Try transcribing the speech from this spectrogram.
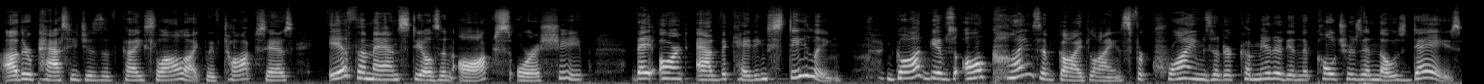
Other passages of case law, like we've talked, says if a man steals an ox or a sheep, they aren't advocating stealing. God gives all kinds of guidelines for crimes that are committed in the cultures in those days.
